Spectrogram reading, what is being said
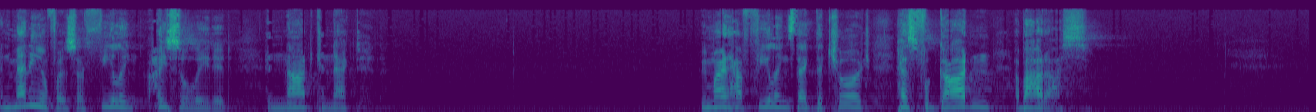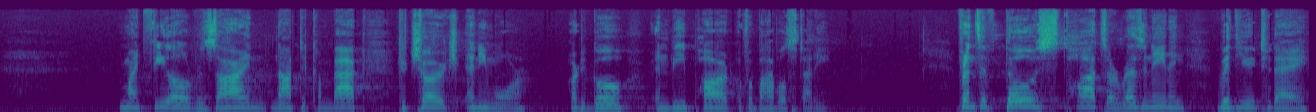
And many of us are feeling isolated and not connected. We might have feelings like the church has forgotten about us. We might feel resigned not to come back to church anymore or to go and be part of a Bible study. Friends, if those thoughts are resonating with you today,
